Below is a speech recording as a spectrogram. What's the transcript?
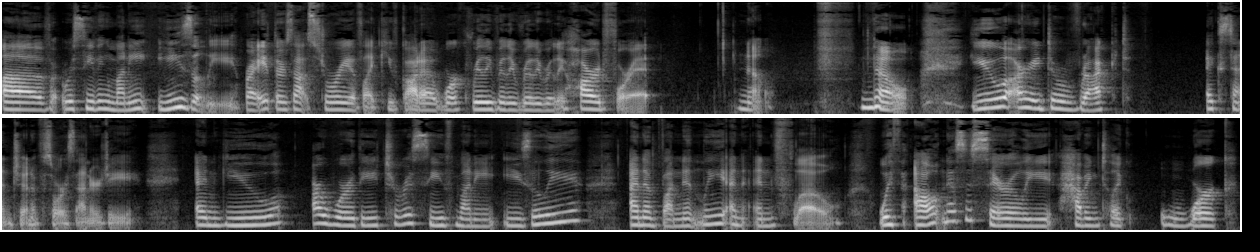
of receiving money easily, right? There's that story of like you've got to work really, really, really, really hard for it. No, no. You are a direct extension of source energy, and you are worthy to receive money easily and abundantly and in flow without necessarily having to like work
